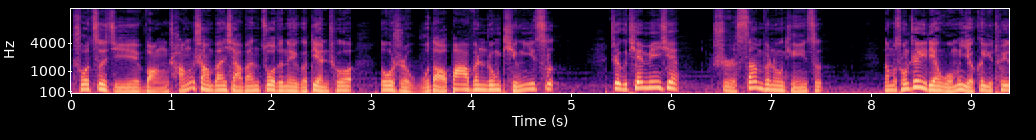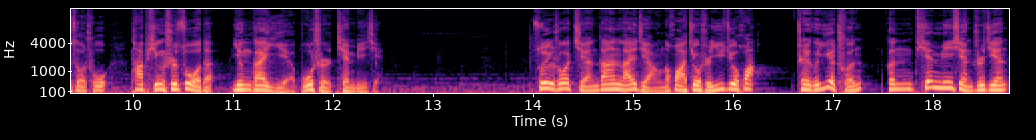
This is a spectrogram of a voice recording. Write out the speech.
说自己往常上班下班坐的那个电车都是五到八分钟停一次，这个天滨线是三分钟停一次，那么从这一点我们也可以推测出，他平时坐的应该也不是天滨线。所以说，简单来讲的话，就是一句话。这个叶纯跟天滨线之间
